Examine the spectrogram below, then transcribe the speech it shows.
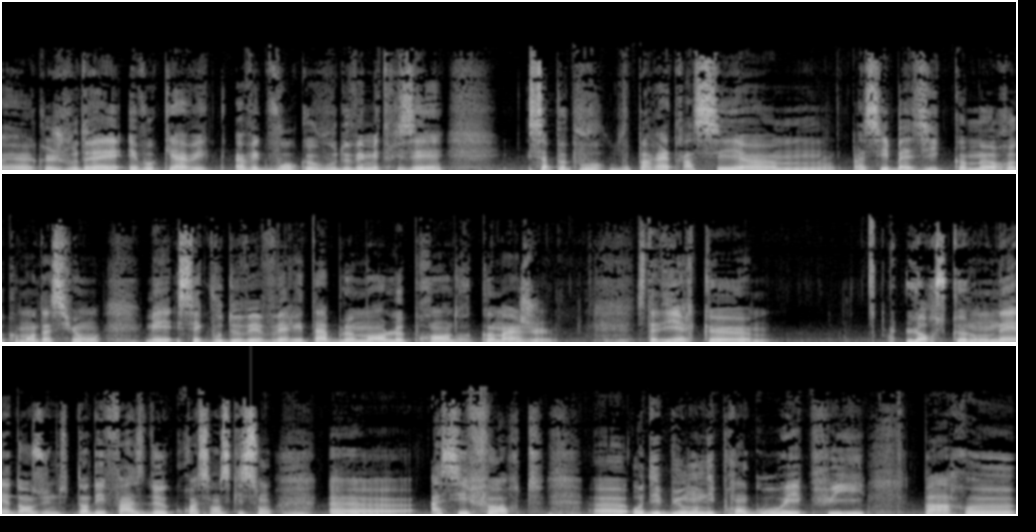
euh, que je voudrais évoquer avec avec vous que vous devez maîtriser ça peut vous paraître assez assez basique comme recommandation, mais c'est que vous devez véritablement le prendre comme un jeu. C'est-à-dire que lorsque l'on est dans une dans des phases de croissance qui sont assez fortes, au début on y prend goût et puis par euh,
